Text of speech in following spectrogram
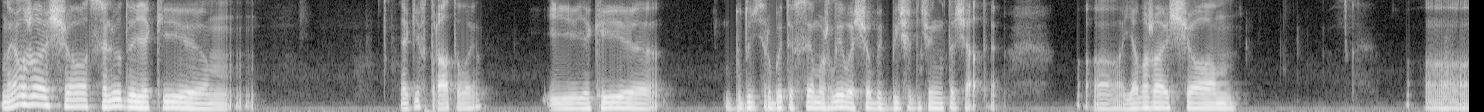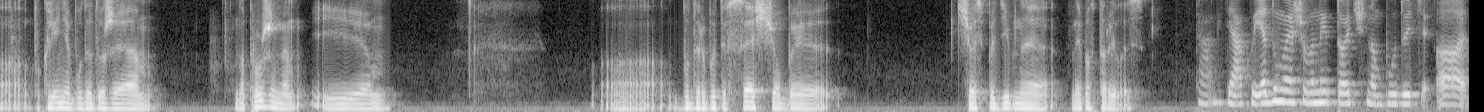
Ну, я вважаю, що це люди, які які втратили, і які будуть робити все можливе, щоб більше нічого не втрачати. Е, я вважаю, що е, покоління буде дуже напруженим і буде робити все, щоб щось подібне не повторилось. Так, дякую. Я думаю, що вони точно будуть е,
